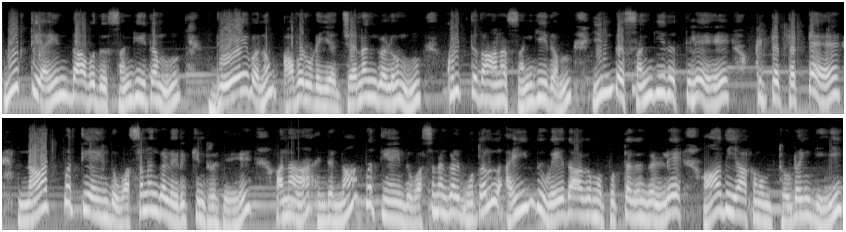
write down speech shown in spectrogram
நூற்றி ஐந்தாவது சங்கீதம் தேவனும் அவருடைய ஜனங்களும் குறித்ததான சங்கீதம். இந்த சங்கீதத்திலே கிட்டத்தட்ட நாற்பத்தி ஐந்து வசனங்கள் இருக்கின்றது. ஆனால் இந்த நாற்பத்தி ஐந்து வசனங்கள் முதல் ஐந்து வேதாகம புத்தகங்களிலே ஆதியாகமம் தொடங்கி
